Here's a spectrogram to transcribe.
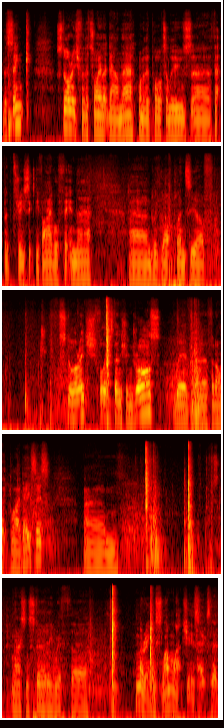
the sink. Storage for the toilet down there. One of the Portaloos uh, Thetford 365 will fit in there. And we've got plenty of storage, full extension drawers with uh, phenolic ply bases. Um, nice and sturdy with uh, marine slam latches. Excellent.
